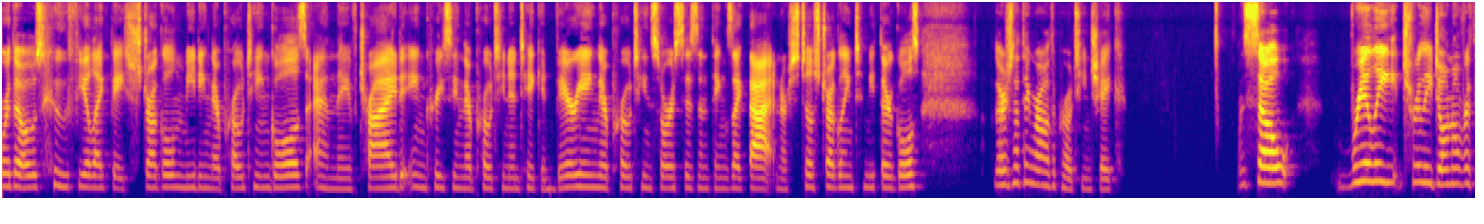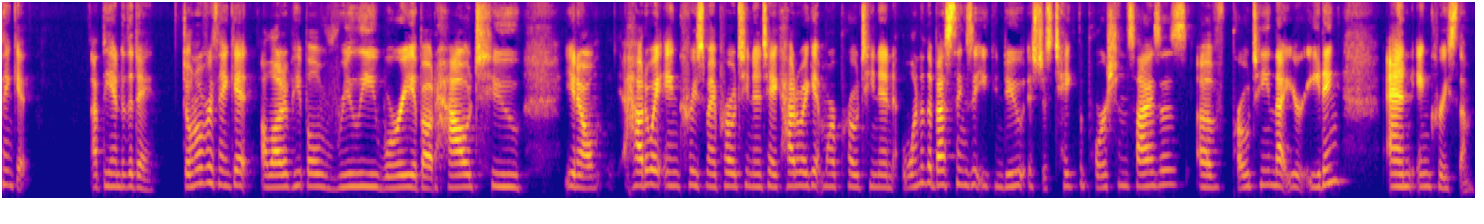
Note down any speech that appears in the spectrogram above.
for those who feel like they struggle meeting their protein goals and they've tried increasing their protein intake and varying their protein sources and things like that and are still struggling to meet their goals, there's nothing wrong with a protein shake. So, really, truly don't overthink it at the end of the day. Don't overthink it. A lot of people really worry about how to, you know, how do I increase my protein intake? How do I get more protein in? One of the best things that you can do is just take the portion sizes of protein that you're eating and increase them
